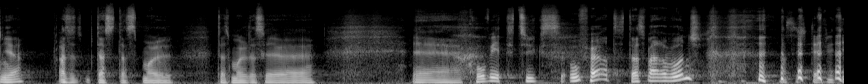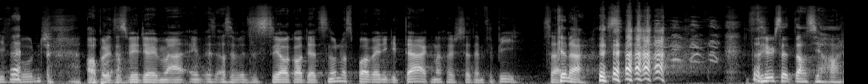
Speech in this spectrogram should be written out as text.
Ja, also dass, dass mal, dass mal das äh, äh, Covid-Zeugs aufhört, das war ein Wunsch. Das ist definitiv ein Wunsch. Aber das wird ja im, also das Jahr geht jetzt nur noch ein paar wenige Tage, nachher ist es ja dann vorbei. Sag- Genau. Du hast gesagt, das Jahr,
